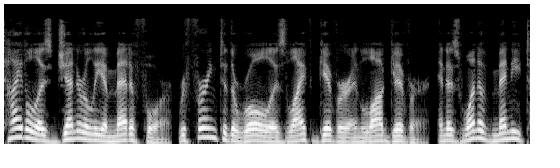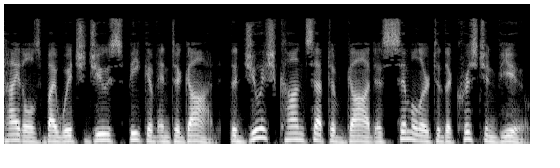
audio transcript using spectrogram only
Title is generally a metaphor, referring to the role as life-giver and law-giver, and is one of many titles by which Jews speak of and to God. The Jewish concept of God is similar to the Christian view,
